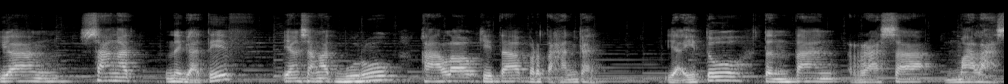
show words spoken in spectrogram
yang sangat negatif, yang sangat buruk kalau kita pertahankan yaitu tentang rasa malas.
